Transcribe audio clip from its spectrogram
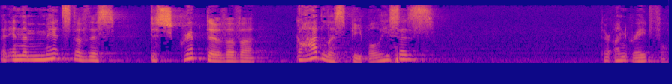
That in the midst of this descriptive of a godless people, he says they're ungrateful.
